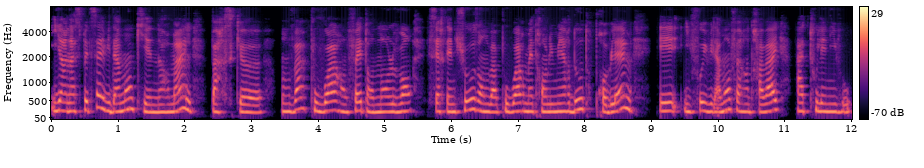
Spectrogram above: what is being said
Il y a un aspect de ça évidemment qui est normal parce que on va pouvoir en fait en enlevant certaines choses, on va pouvoir mettre en lumière d'autres problèmes et il faut évidemment faire un travail à tous les niveaux.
